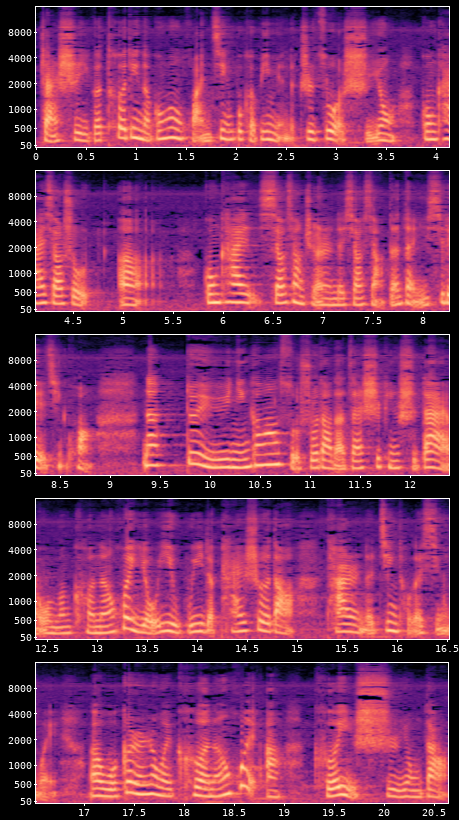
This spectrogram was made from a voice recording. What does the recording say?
展示一个特定的公共环境，不可避免的制作、使用、公开销售，呃，公开肖像权人的肖像等等一系列情况。那对于您刚刚所说到的，在视频时代，我们可能会有意无意的拍摄到他人的镜头的行为，呃，我个人认为可能会啊，可以适用到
